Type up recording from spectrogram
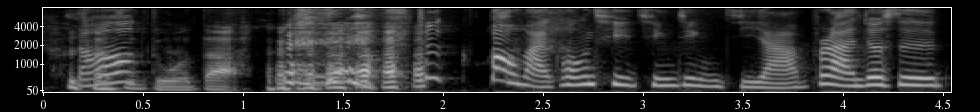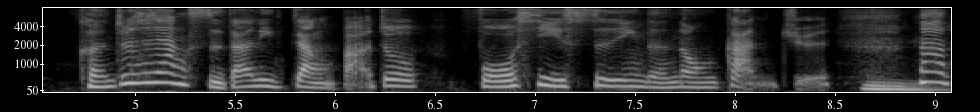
然后多大？就爆买空气清净机啊，不然就是可能就是像史丹利这样吧，就佛系适应的那种感觉。嗯那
